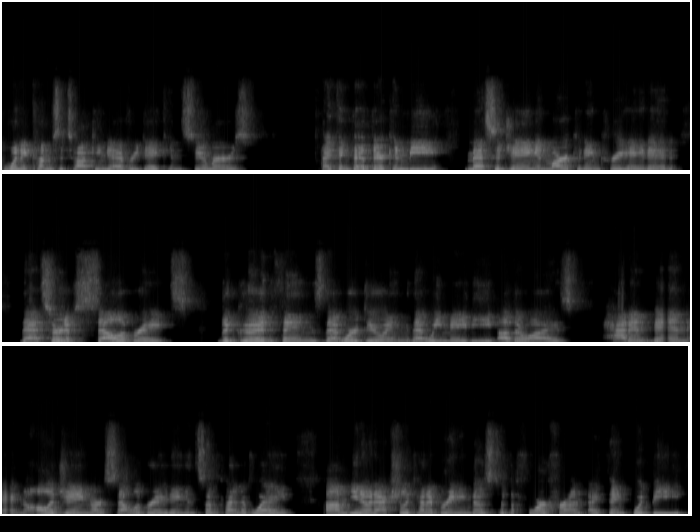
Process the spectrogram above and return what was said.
When it comes to talking to everyday consumers i think that there can be messaging and marketing created that sort of celebrates the good things that we're doing that we maybe otherwise hadn't been acknowledging or celebrating in some kind of way. Um, you know and actually kind of bringing those to the forefront i think would be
